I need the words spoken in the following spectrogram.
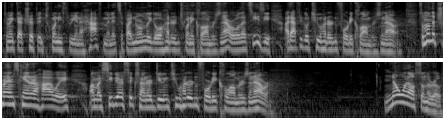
to make that trip in 23 and a half minutes if I normally go 120 kilometers an hour? Well, that's easy. I'd have to go 240 kilometers an hour. So I'm on the Trans Canada Highway on my CBR 600 doing 240 kilometers an hour. No one else on the road.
